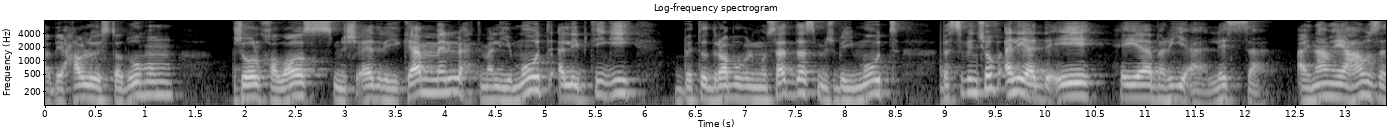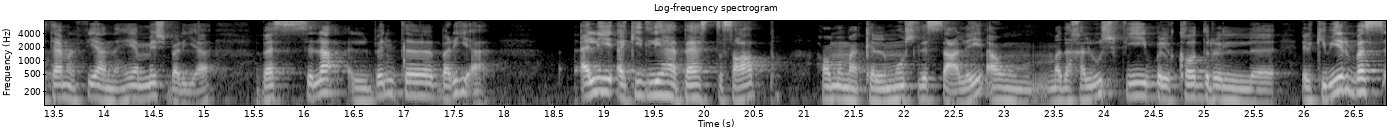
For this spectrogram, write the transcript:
بيحاولوا يصطادوهم. جول خلاص مش قادر يكمل احتمال يموت. قال بتيجي بتضربه بالمسدس مش بيموت. بس بنشوف الي قد إيه هي بريئة لسه. أي نعم هي عاوزة تعمل فيها إن هي مش بريئة بس لا البنت بريئة. الي أكيد ليها باست صعب. هم ما كلموش لسه عليه أو ما دخلوش فيه بالقدر الكبير بس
